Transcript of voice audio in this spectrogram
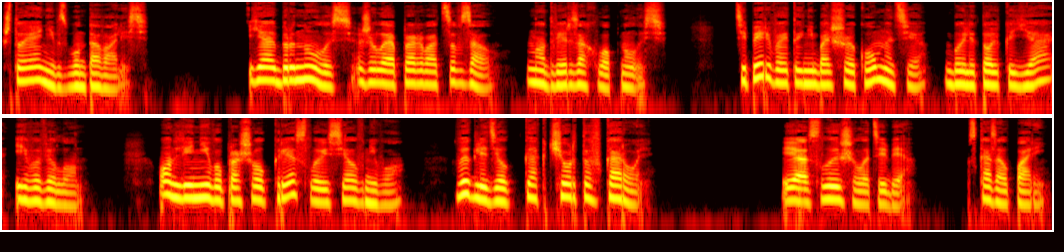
что и они взбунтовались. Я обернулась, желая прорваться в зал, но дверь захлопнулась. Теперь в этой небольшой комнате были только я и Вавилон. Он лениво прошел к креслу и сел в него. Выглядел как чертов король. «Я слышал о тебе», — сказал парень.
